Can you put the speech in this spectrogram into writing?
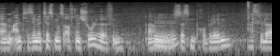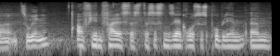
ähm, Antisemitismus auf den Schulhöfen. Ähm, mhm. Ist das ein Problem? Hast du da Zugänge? Auf jeden Fall ist das, das ist ein sehr großes Problem. Ähm,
